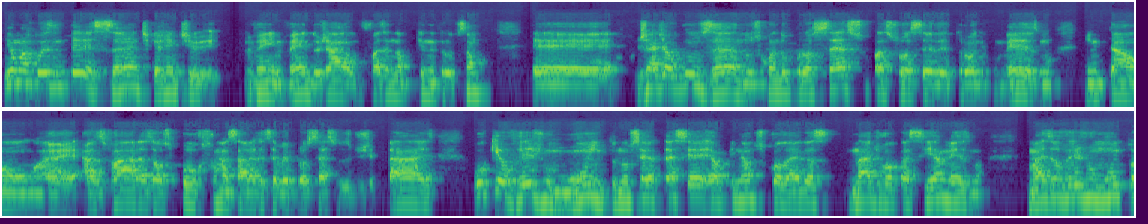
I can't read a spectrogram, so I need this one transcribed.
E uma coisa interessante que a gente vem vendo, já fazendo uma pequena introdução, é, já de alguns anos, quando o processo passou a ser eletrônico mesmo, então é, as varas aos poucos começaram a receber processos digitais. O que eu vejo muito, não sei até se é a opinião dos colegas na advocacia mesmo, mas eu vejo muito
